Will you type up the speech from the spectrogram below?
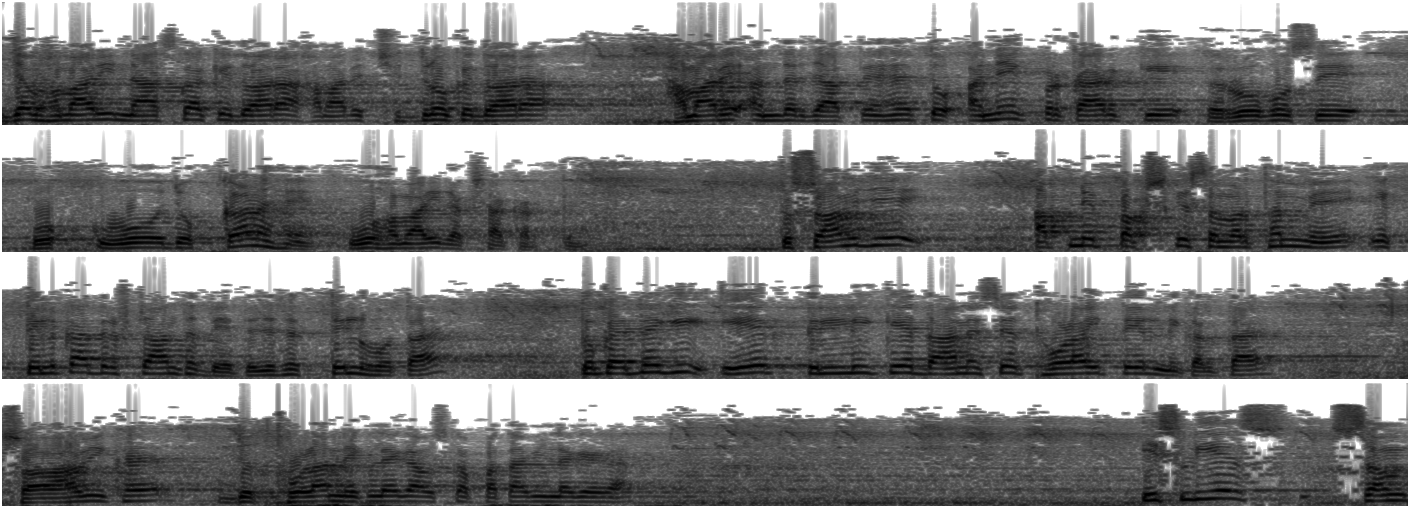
जब हमारी नाश्ता के द्वारा, हमारे छिद्रों के द्वारा हमारे अंदर जाते हैं तो अनेक प्रकार के रोगों से वो वो जो कण हैं, वो हमारी रक्षा करते हैं। तो स्वामी जी अपने पक्ष के समर्थन में एक तिल का दृष्टांत देते जैसे तिल होता है तो कहते हैं कि एक तिल्ली के दाने से थोड़ा ही तेल निकलता है। स्वाभाविक है जो थोड़ा निकलेगा उसका पता भी लगेगा। इसलिए सम,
